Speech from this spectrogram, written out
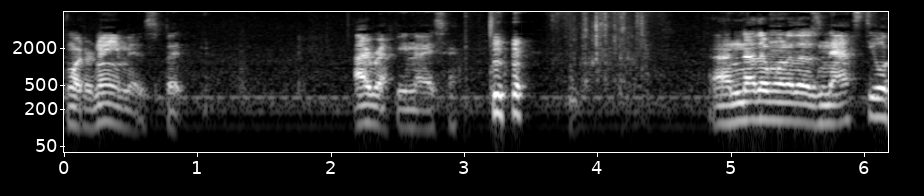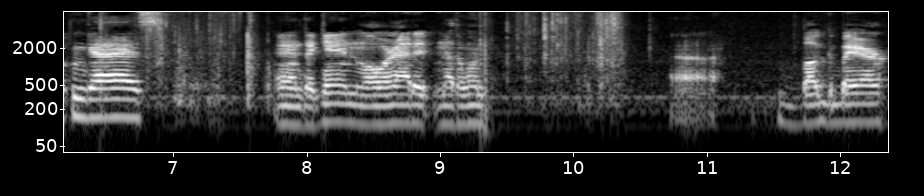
what her name is, but I recognize her. another one of those nasty looking guys. And again, while we're at it, another one. Uh, Bugbear.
